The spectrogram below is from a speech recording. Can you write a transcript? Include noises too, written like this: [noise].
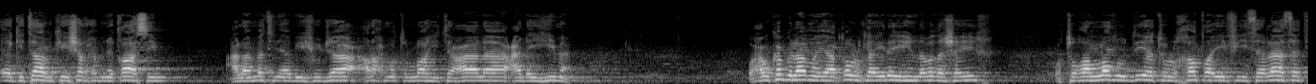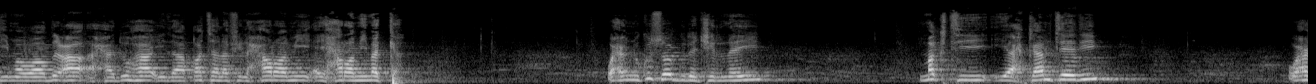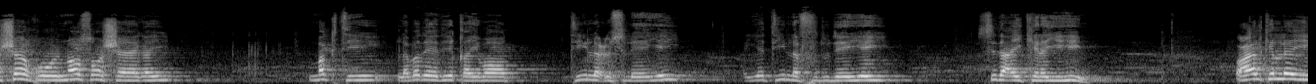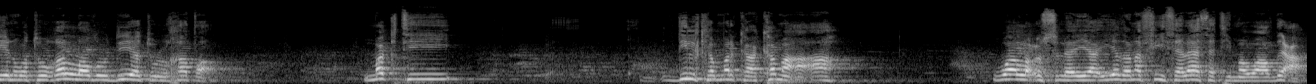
كتابك شرح ابن قاسم على متن أبي شجاع رحمة الله تعالى عليهما وحوكب لما يا قولك إليهم لبدا شيخ وتغلظ دية الخطأ في ثلاثة مواضع أحدها إذا قتل في الحرم أي حرم مكة وحين كسو قد جرني مكتي يا أحكام تيدي وحشيخ النصر الشيخي magtii labadeedii qaybood tii la cusleeyey iyo tii la fududeeyey sida ay kala yihiin. Waxay halkan leeyihiin watuqalladu diyat اlkhata magtii dilka markaa kama'a ah waa la cusleeyaa iyadana fii halaaثati mawaadica.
